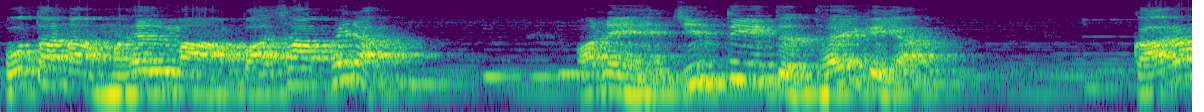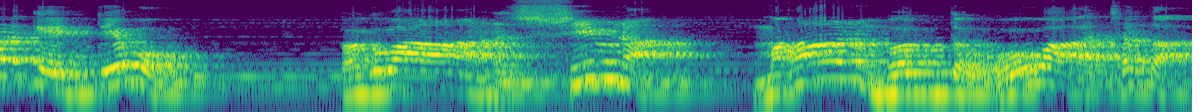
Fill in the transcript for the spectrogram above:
પોતાના મહેલમાં પાછા ફર્યા. અને ચિંતિત થઈ ગયા. કારણ કે તેઓ ભગવાન શિવના મહાન ભક્ત હોવા છતાં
